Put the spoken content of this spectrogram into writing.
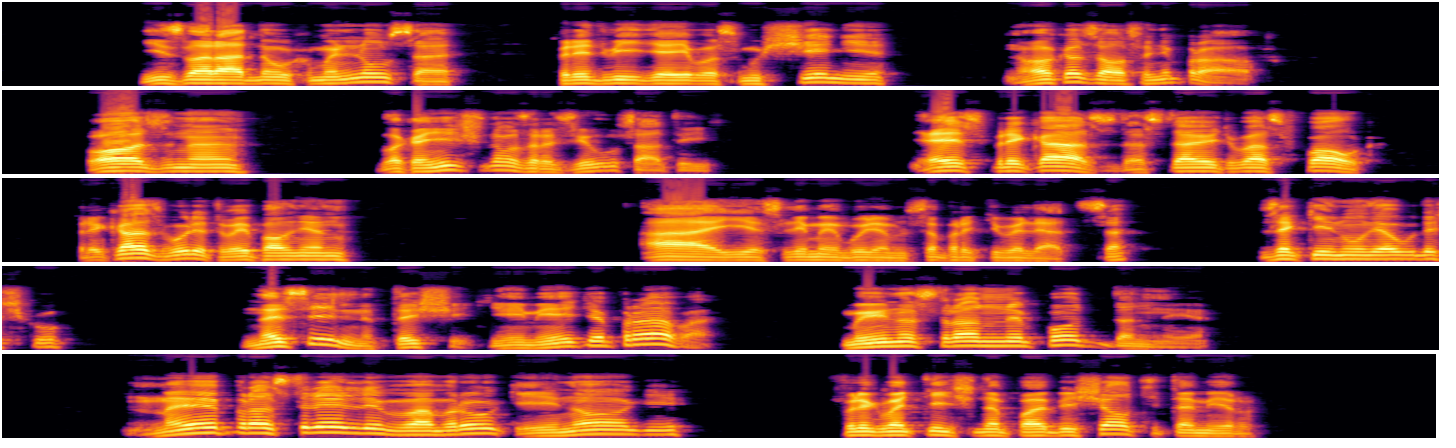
и злорадно ухмыльнулся, предвидя его смущение, но оказался неправ. «Поздно», — лаконично возразил усатый. «Есть приказ доставить вас в полк. Приказ будет выполнен». «А если мы будем сопротивляться?» закинул я удочку. Насильно тащить не имеете права. Мы иностранные подданные. Мы прострелим вам руки и ноги, флегматично пообещал Титамир.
